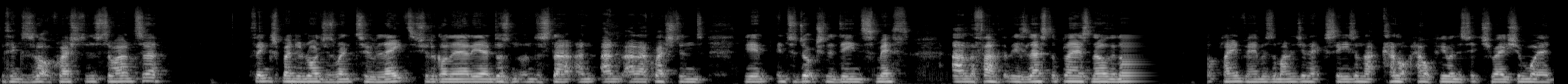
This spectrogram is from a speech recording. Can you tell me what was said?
He thinks there's a lot of questions to answer. Thinks Brendan Rodgers went too late, should have gone earlier, and doesn't understand. And, and, and I questioned the introduction of Dean Smith and the fact that these Leicester players know they're not playing for him as the manager next season. That cannot help you in a situation where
